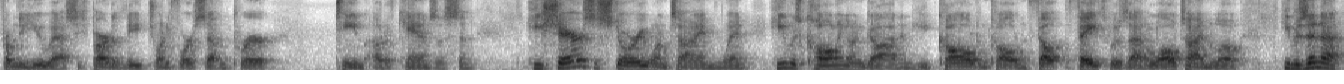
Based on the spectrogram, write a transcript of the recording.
from the U.S. He's part of the 24/7 prayer team out of Kansas, and he shares a story one time when he was calling on God, and he called and called and felt the faith was at an all-time low. He was in a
